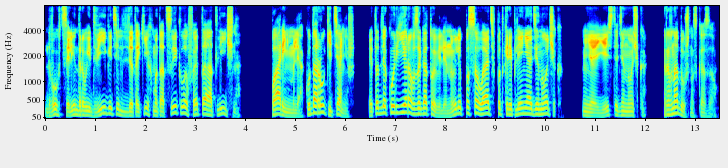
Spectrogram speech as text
Двухцилиндровый двигатель для таких мотоциклов — это отлично. Парень, мля, куда руки тянешь? Это для курьеров заготовили, ну или посылать в подкрепление одиночек. Я и есть одиночка, равнодушно сказал.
